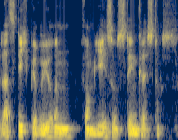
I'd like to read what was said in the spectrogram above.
Lass dich berühren vom Jesus, dem Christus.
